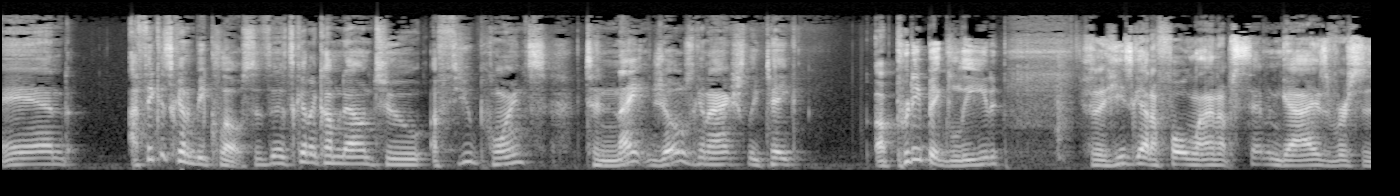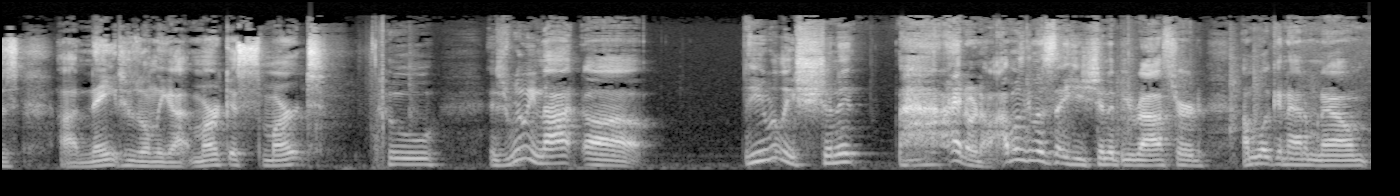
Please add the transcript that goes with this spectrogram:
And I think it's going to be close. It's, it's going to come down to a few points. Tonight, Joe's going to actually take a pretty big lead. So he's got a full lineup, seven guys versus uh, Nate, who's only got Marcus Smart, who is really not. Uh, he really shouldn't. I don't know. I was gonna say he shouldn't be rostered. I'm looking at him now.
